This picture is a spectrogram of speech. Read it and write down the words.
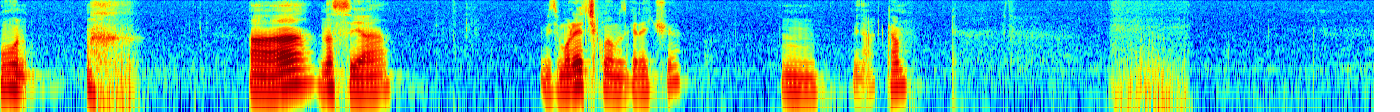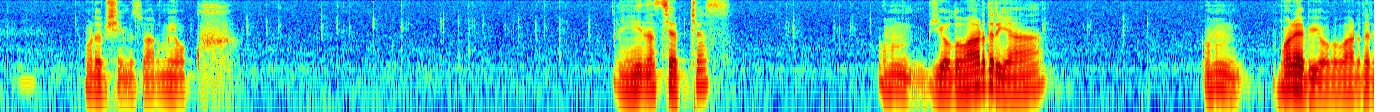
On. Aa, nasıl ya? Bizim oraya çıkmamız gerekiyor. Hmm, bir dakika. Burada bir şeyimiz var mı? Yok. İyi nasıl yapacağız? Onun bir yolu vardır ya. Onun mora bir yolu vardır.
